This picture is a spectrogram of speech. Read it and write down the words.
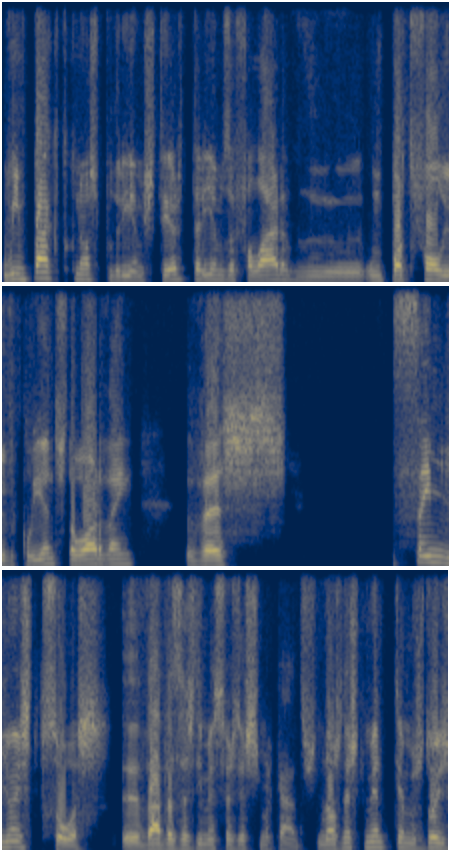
o impacto que nós poderíamos ter, estaríamos a falar de um portfólio de clientes da ordem das 100 milhões de pessoas, eh, dadas as dimensões destes mercados. Nós, neste momento, temos 2,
